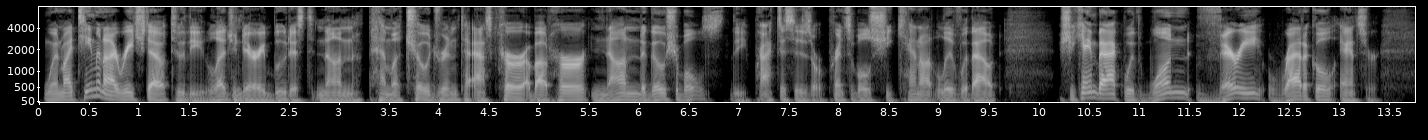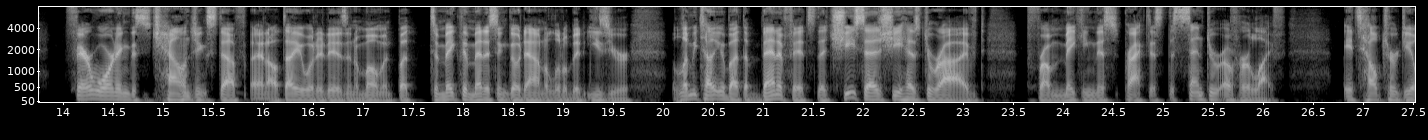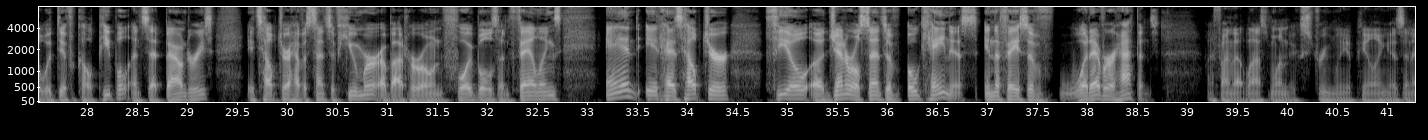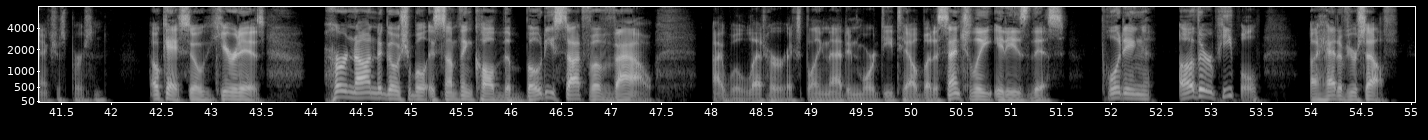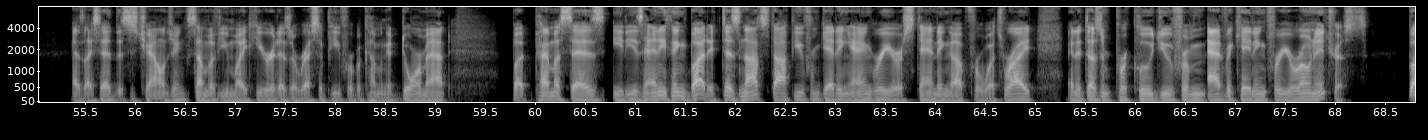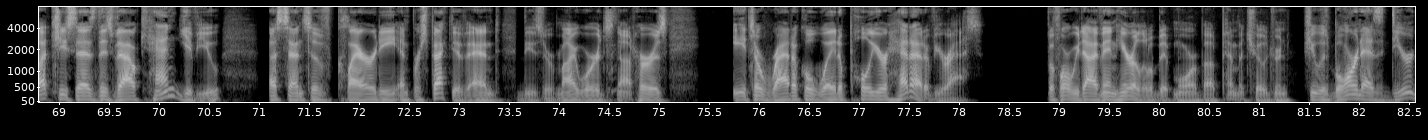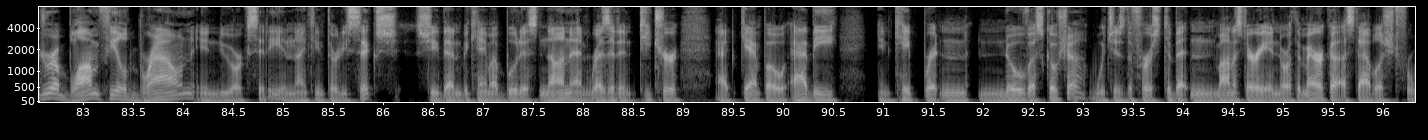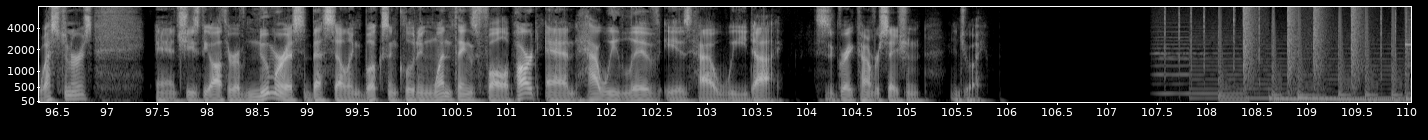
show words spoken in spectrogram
When my team and I reached out to the legendary Buddhist nun Pema Chodron to ask her about her non-negotiables, the practices or principles she cannot live without, she came back with one very radical answer. Fair warning, this is challenging stuff, and I'll tell you what it is in a moment. But to make the medicine go down a little bit easier, let me tell you about the benefits that she says she has derived from making this practice the center of her life. It's helped her deal with difficult people and set boundaries. It's helped her have a sense of humor about her own foibles and failings. And it has helped her feel a general sense of okayness in the face of whatever happens. I find that last one extremely appealing as an anxious person. Okay, so here it is. Her non negotiable is something called the Bodhisattva vow. I will let her explain that in more detail, but essentially it is this putting other people ahead of yourself. As I said, this is challenging. Some of you might hear it as a recipe for becoming a doormat. But Pema says it is anything but. It does not stop you from getting angry or standing up for what's right, and it doesn't preclude you from advocating for your own interests. But she says this vow can give you a sense of clarity and perspective. And these are my words, not hers. It's a radical way to pull your head out of your ass. Before we dive in here, a little bit more about Pema Chodron. She was born as Deirdre Blomfield Brown in New York City in 1936. She then became a Buddhist nun and resident teacher at Gampo Abbey in Cape Breton, Nova Scotia, which is the first Tibetan monastery in North America established for Westerners. And she's the author of numerous best selling books, including When Things Fall Apart and How We Live is How We Die. This is a great conversation. Enjoy.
